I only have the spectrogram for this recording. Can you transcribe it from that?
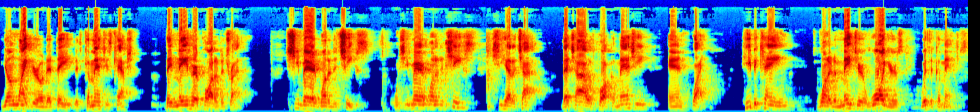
young white girl that they the Comanches captured. They made her part of the tribe. She married one of the chiefs. When she married one of the chiefs, she had a child. That child was part Comanche and white. He became one of the major warriors with the Comanches.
